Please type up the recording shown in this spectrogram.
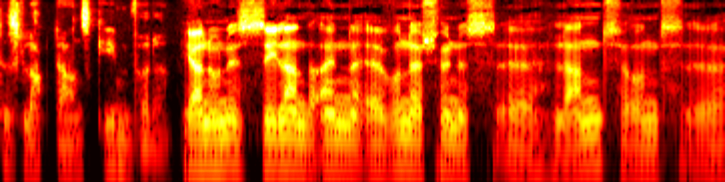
des Lockdowns geben würde. Ja, nun ist Seeland ein äh, wunderschönes äh, Land und äh,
